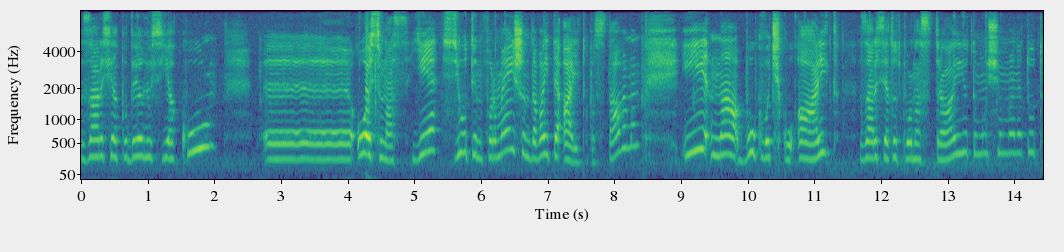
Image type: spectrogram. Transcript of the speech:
Зараз я подивлюсь, яку. Е, ось у нас є Suit Information. Давайте Alt поставимо. І на буквочку Alt. Зараз я тут понастраю, тому що в мене тут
